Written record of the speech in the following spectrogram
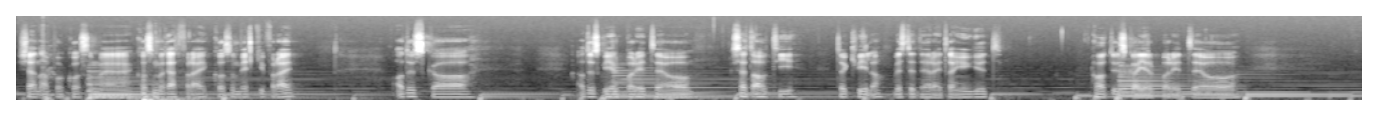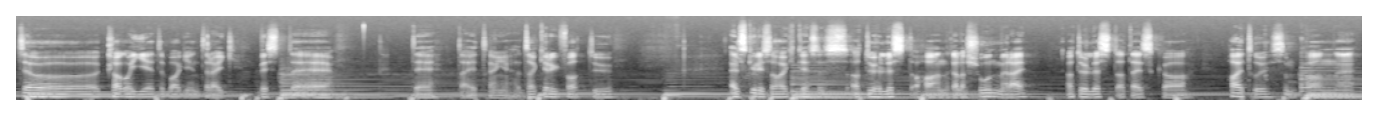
kjenne på hva som, er, hva som er rett for deg, hva som virker for deg. At du skal, at du skal hjelpe dem til å sette av tid til å hvile, hvis det er det de trenger, Gud. Og at du skal hjelpe dem til å, til å klare å gi tilbake inn til deg hvis det er det de trenger. Jeg takker deg for at du elsker de så høyt, Jesus, at du har lyst til å ha en relasjon med dem. At du har lyst til at de skal ha en tro som kan eh,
